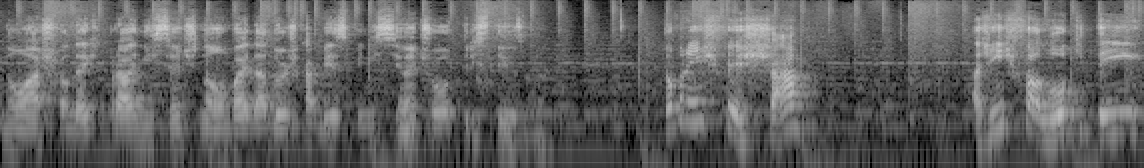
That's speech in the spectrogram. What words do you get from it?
Não acho que é um deck para iniciante, não vai dar dor de cabeça para iniciante ou tristeza, né? Então, para a gente fechar, a gente falou que tem.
